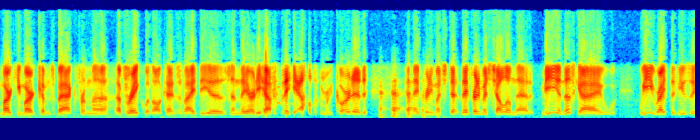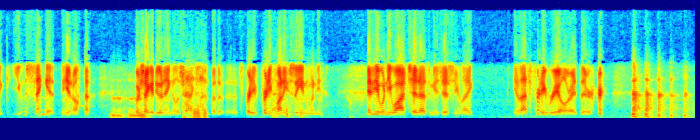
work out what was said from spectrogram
Marky Mark comes back from a, a break with all kinds of ideas, and they already have the album recorded, and they pretty much they pretty much tell him that me and this guy, we write the music, you sing it. You know, Mhm. wish I could do an English accent, but it's pretty pretty funny scene when you and you, when you watch it as a musician, you're like, you know, that's pretty real right there.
